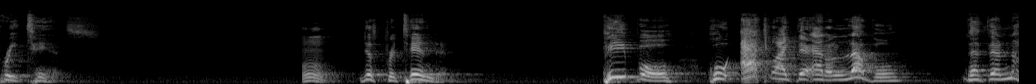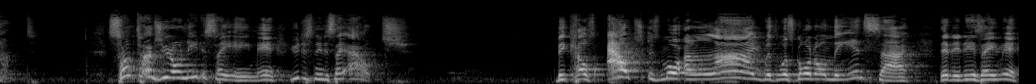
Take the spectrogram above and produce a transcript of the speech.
pretense. Mm, just pretending. People who act like they're at a level that they're not. Sometimes you don't need to say amen, you just need to say ouch. Because ouch is more aligned with what's going on the inside than it is amen.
